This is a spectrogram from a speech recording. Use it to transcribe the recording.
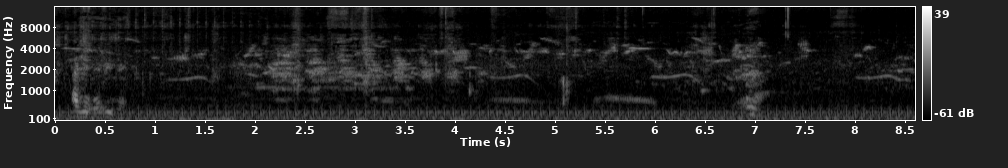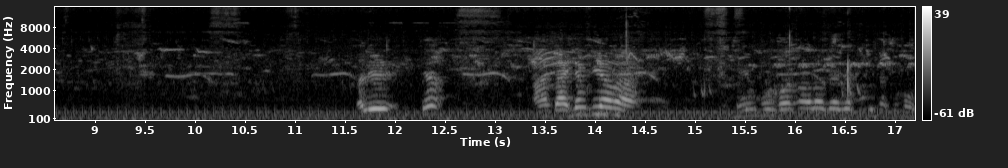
গাইলাম কি আবার? এই মূল কথা হলো যে- যে পুরুষের মূল।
